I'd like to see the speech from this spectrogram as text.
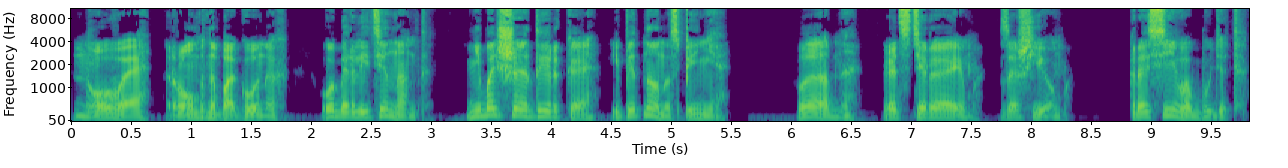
Новая, ромб на погонах, обер-лейтенант, небольшая дырка и пятно на спине. Ладно, отстираем, зашьем. Красиво будет.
